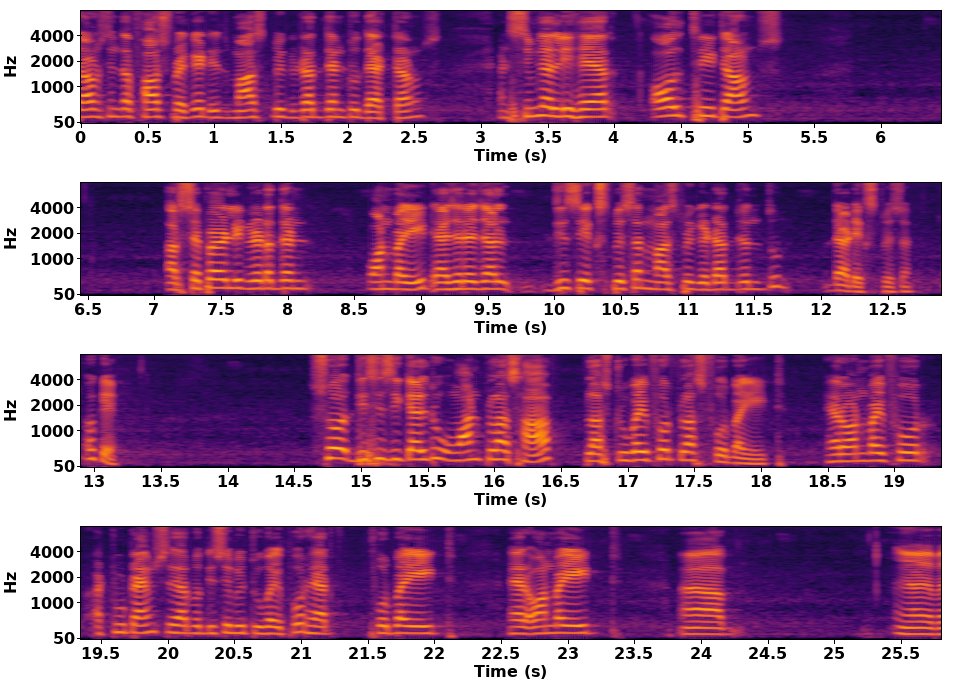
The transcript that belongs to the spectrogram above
terms in the first bracket it must be greater than to that terms. And similarly here all three terms are separately greater than 1 by 8 as a result this expression must be greater than to that expression. Okay. So this is equal to 1 plus half plus 2 by 4 plus 4 by 8 here 1 by 4 uh, 2 times therefore this will be 2 by 4 here 4 by 8 here 1 by 8 uh, uh,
